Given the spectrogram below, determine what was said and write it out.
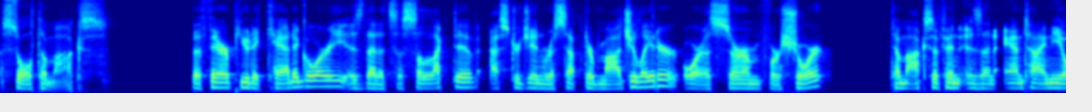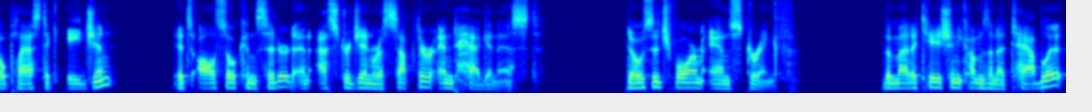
Soltamox. The therapeutic category is that it's a selective estrogen receptor modulator, or a SERM for short. Tamoxifen is an anti neoplastic agent. It's also considered an estrogen receptor antagonist. Dosage form and strength. The medication comes in a tablet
